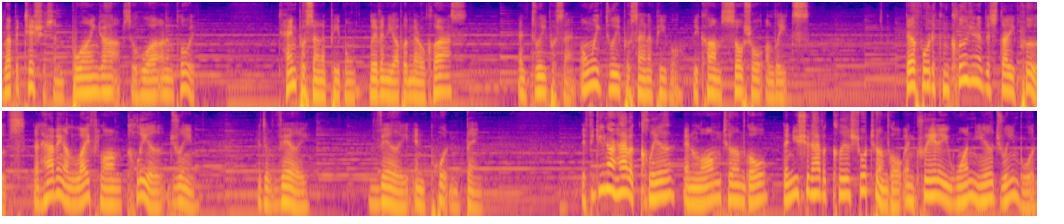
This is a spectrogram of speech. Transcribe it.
repetitious and boring jobs or who are unemployed. 10% of people live in the upper middle class, and 3%, only 3% of people become social elites. Therefore, the conclusion of this study proves that having a lifelong clear dream is a very, very important thing. If you do not have a clear and long term goal, then you should have a clear short term goal and create a one year dream board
